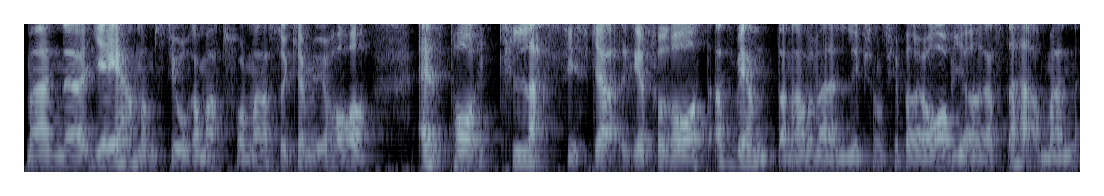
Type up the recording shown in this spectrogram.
Men eh, ge han de stora matcherna så kan vi ju ha ett par klassiska referat att vänta när det väl liksom ska börja avgöras det här. Men,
